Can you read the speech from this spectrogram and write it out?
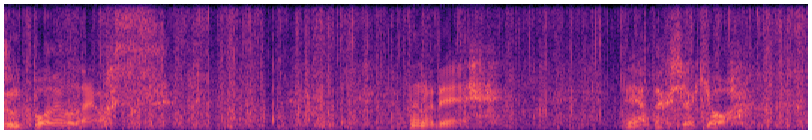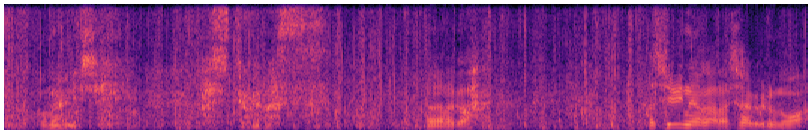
寸法でございます。なので、えー、私は今日このようにし走っております。なかなか走りながら喋るのは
